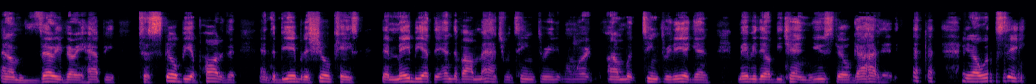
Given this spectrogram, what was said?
And I'm very, very happy to still be a part of it and to be able to showcase that maybe at the end of our match with Team Three, when we're um, with Team 3D again, maybe they'll be chanting, "You still got it." you know, we'll see.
